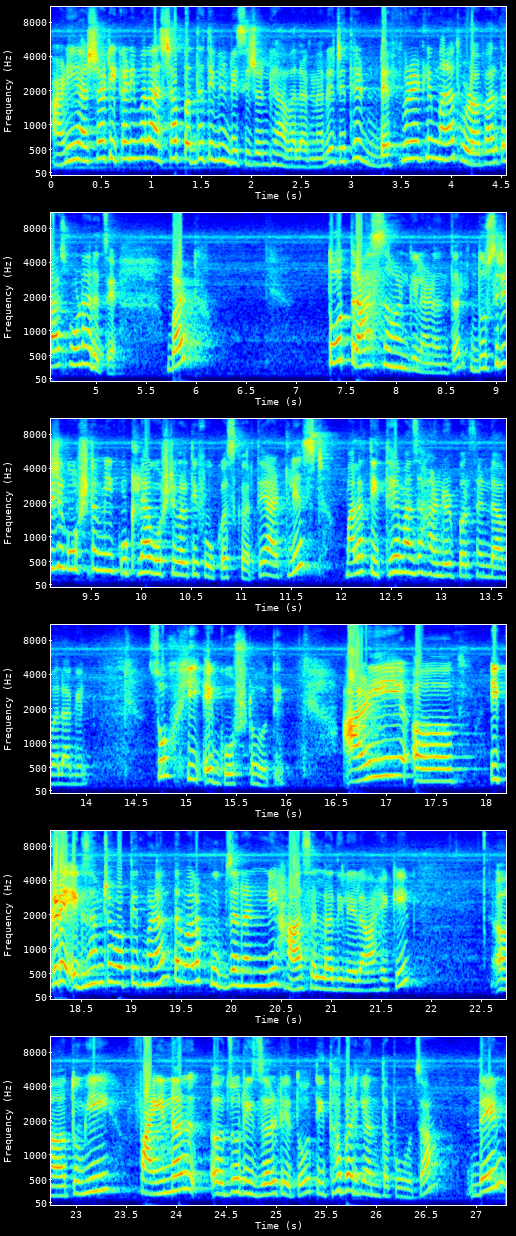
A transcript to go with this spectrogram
आणि अशा ठिकाणी मला अशा पद्धतीने डिसिजन घ्यावं लागणार आहे जिथे डेफिनेटली मला थोडाफार त्रास होणारच आहे. बट तो त्रास सहन केल्यानंतर दुसरी जी गोष्ट मी कुठल्या गोष्टीवरती फोकस करते ॲटलिस्ट मला तिथे माझं हंड्रेड पर्सेंट द्यावं लागेल. सो ही एक गोष्ट होती. आणि इकडे एक्झामच्या बाबतीत म्हणाल तर मला खूप जणांनी हा सल्ला दिलेला आहे की तुम्ही फायनल जो रिझल्ट येतो तिथंपर्यंत पोहोचा. देन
